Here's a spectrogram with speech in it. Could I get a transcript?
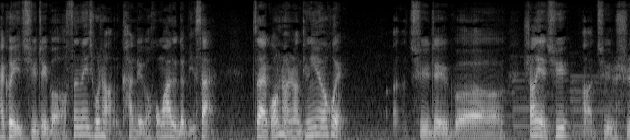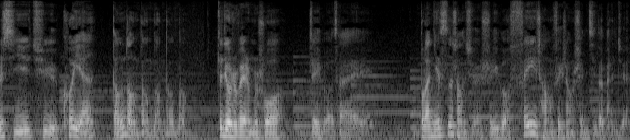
还可以去这个芬威球场看这个红袜队的比赛，在广场上听音乐会，呃，去这个商业区啊去实习、去科研等等等等等等。这就是为什么说这个在布兰迪斯上学是一个非常非常神奇的感觉。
